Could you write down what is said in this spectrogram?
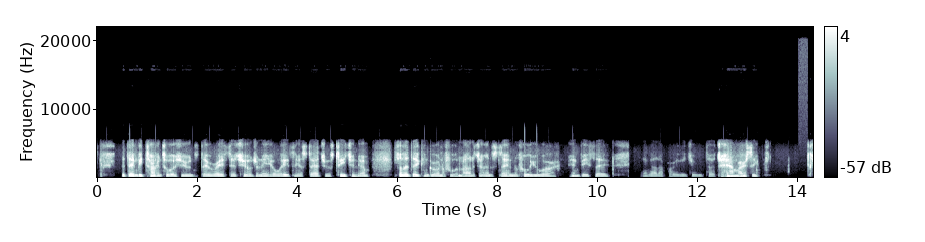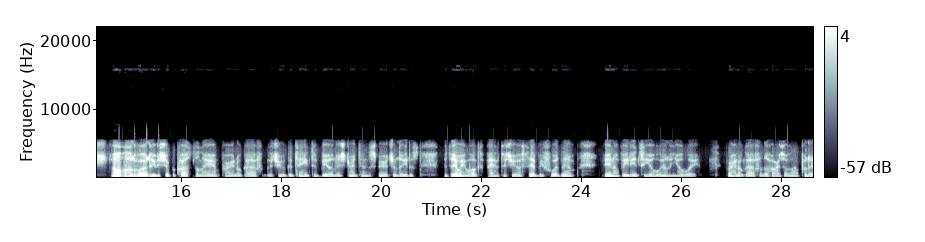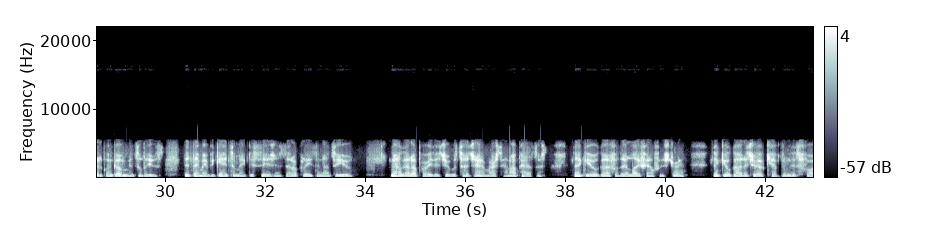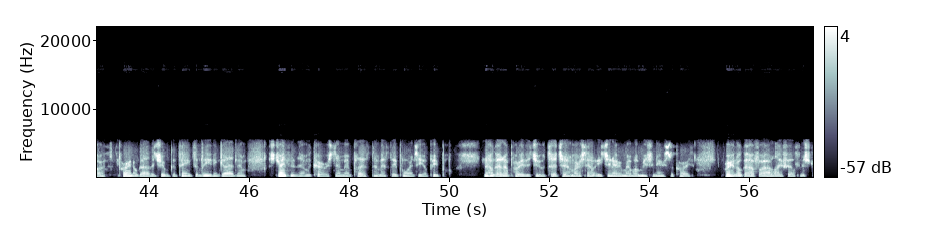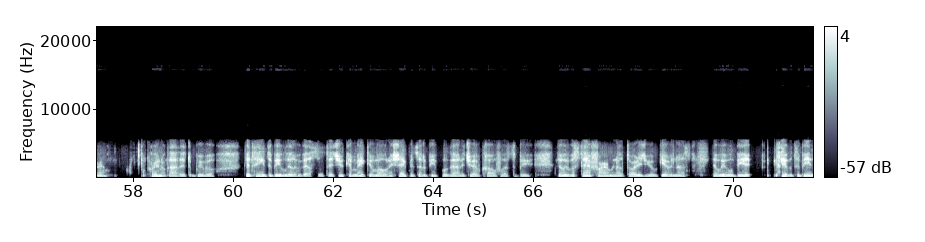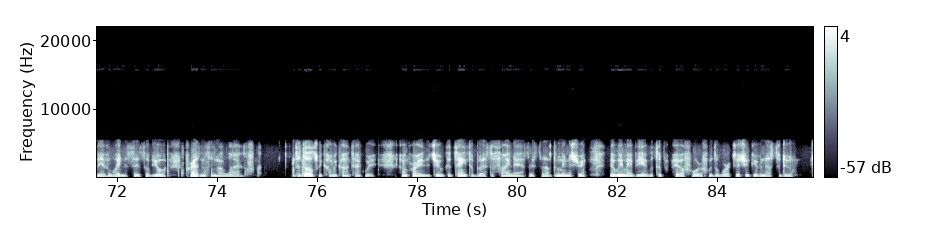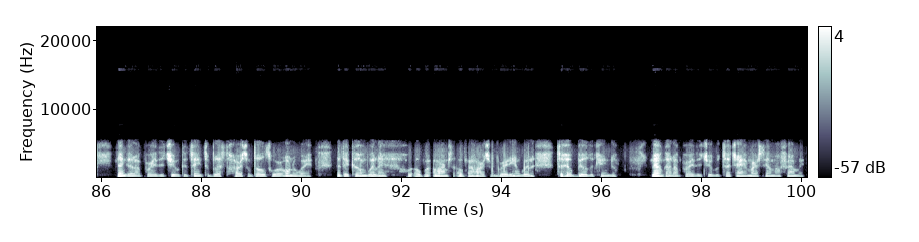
that they be turned towards you, that they raise their children in your ways and your statutes, teaching them so that they can grow in the full knowledge and understanding of who you are and be saved. And God, I pray that you would touch and have mercy on all of our leadership across the land, praying, oh God, that you continue to build and strengthen the spiritual leaders, that they may walk the path that you have set before them, being obedient to your will and your way. Praying, oh God, for the hearts of our political and governmental leaders, that they may begin to make decisions that are pleasing unto you. Now, God, I pray that you will touch and have mercy on our pastors. Thank you, oh God, for their life, health, and strength. Thank you, O God, that you have kept them this far. Praying, O God, that you will continue to lead and guide them, strengthen them, encourage them, and bless them as they pour into your people. Now, God, I pray that you will touch and mercy on each and every member of Missionaries of Christ. Praying, O God, for our life, health, and strength. Praying, O God, that we will continue to be willing vessels that you can make and mold and shape into the people, God, that you have called for us to be. That we will stand firm in the authority you have given us. That we will be able to be living witnesses of your presence in our lives to those we come in contact with. I'm praying that you will continue to bless the finances of the ministry, that we may be able to prepare for for the work that you've given us to do. Thank God, I pray that you will continue to bless the hearts of those who are on the way, that they come willing, with open arms, open hearts, ready and willing to help build the kingdom. Now, God, I pray that you will touch and have mercy on my family,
